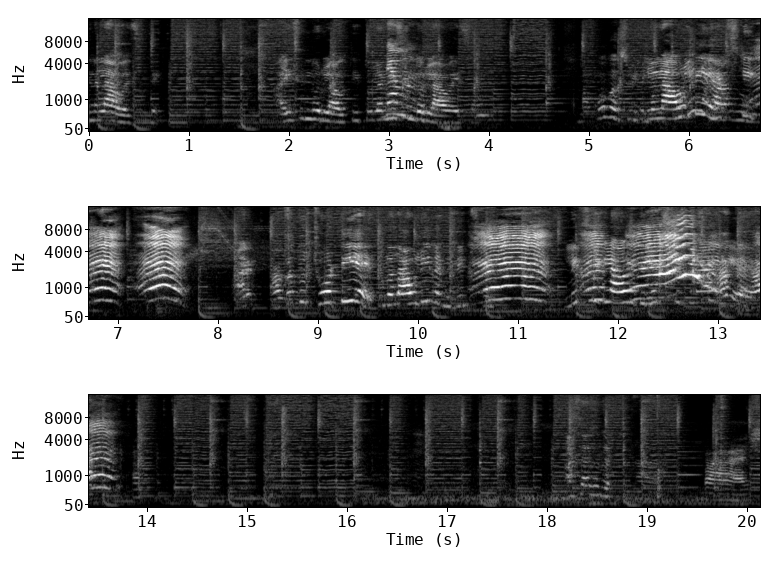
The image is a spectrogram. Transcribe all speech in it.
नाही लावायचं ते. आई सिंदूर लावती तुला नाही सिंदूर लावायचं. नको स्वीटी तुला लावली अरे अगं तू छोटी आहे. तुला लावली ना मी लिपस्टिक लिपस्टिक लावायची लिपस्टिक असं असं कर.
